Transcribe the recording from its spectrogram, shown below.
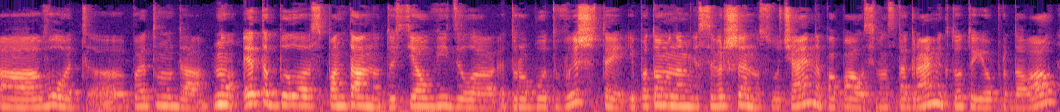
А, вот, э, поэтому да. Ну, это было спонтанно, то есть я увидела эту работу вышитой, и потом она мне совершенно случайно попалась в Инстаграме, кто-то ее продавал,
